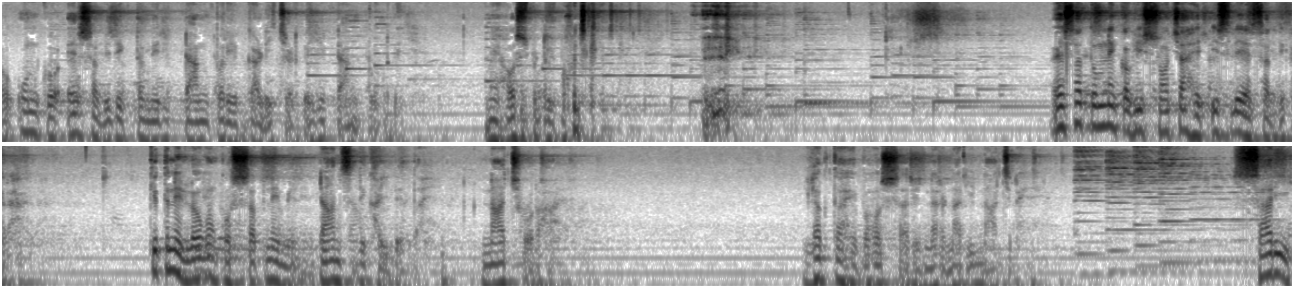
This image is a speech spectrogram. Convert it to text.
और उनको ऐसा भी दिखता मेरी टांग पर एक गाड़ी चढ़ गई है, टांग टूट गई है। मैं हॉस्पिटल पहुँच गया। ऐसा तुमने कभी सोचा है, इसलिए ऐसा दिख रहा है। कितने लोगों को सपने में डांस दिखाई देता है, नाच हो रहा है। लगता है बहुत सारे नर नारी नाच रहे हैं। सारी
